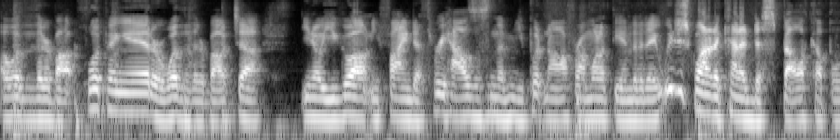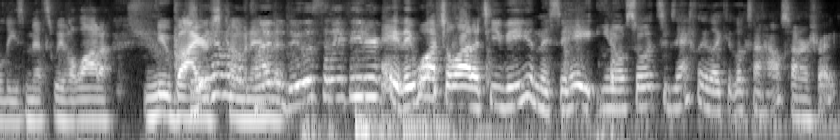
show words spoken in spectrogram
whether they're about flipping it, or whether they're about uh, you know you go out and you find uh, three houses and then you put an offer on one at the end of the day. We just wanted to kind of dispel a couple of these myths. We have a lot of new Do buyers we have coming enough time in. to do this today, Peter? hey, they watch a lot of TV and they say, hey, you know, so it's exactly like it looks on House Hunters, right?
